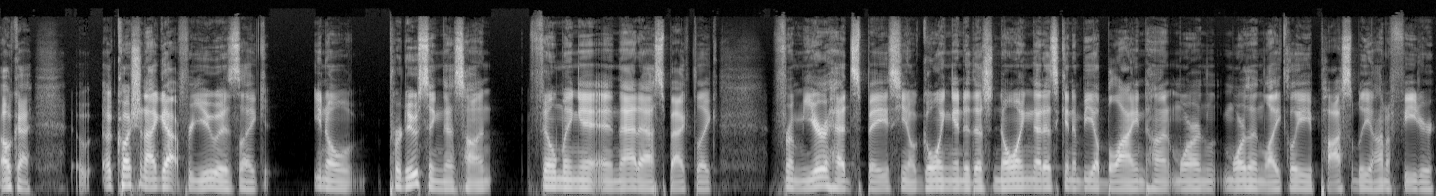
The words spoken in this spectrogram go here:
Okay. A question I got for you is like, you know, producing this hunt filming it in that aspect like from your headspace you know going into this knowing that it's going to be a blind hunt more more than likely possibly on a feeder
